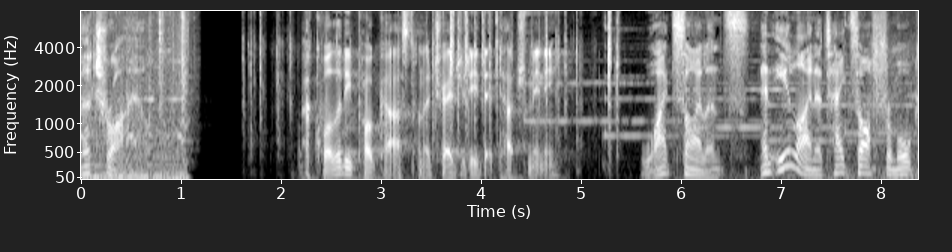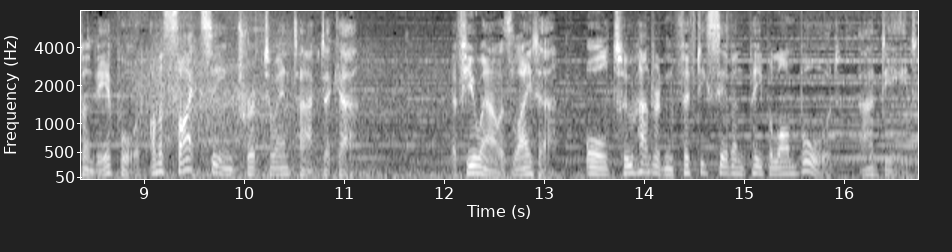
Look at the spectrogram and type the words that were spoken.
The Trial. A quality podcast on a tragedy that touched many. White Silence. An airliner takes off from Auckland Airport on a sightseeing trip to Antarctica. A few hours later, All 257 people on board are dead.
